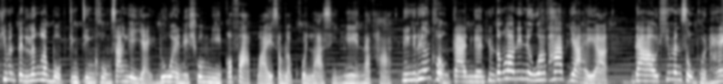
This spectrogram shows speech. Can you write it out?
ที่มันเป็นเรื่องระบบจริง ๆ โครงสร้างใหญ่ ๆ ด้วยในช่วงนี้ก็ฝากไว้สำหรับคนราศีเมษนะคะ ในเรื่องของการเงินพิมต้องเล่านิดนึงว่าภาพใหญ่อะดาวที่มันส่งผลให้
